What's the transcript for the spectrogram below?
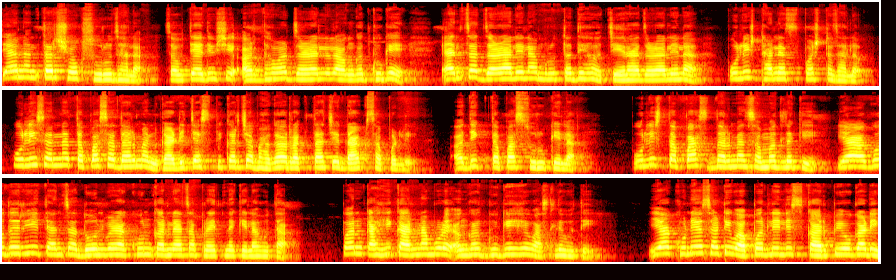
त्यानंतर शोक सुरू झाला. चौथ्या दिवशी अर्धवट जळालेला अंगद घुगे यांचा जळालेला मृतदेह चेहरा जळालेला पोलीस ठाण्यात स्पष्ट झालं. पोलिसांना तपासादरम्यान गाडीच्या स्पीकरच्या भागावर रक्ताचे डाग सापडले. अधिक तपास सुरू केला. पोलीस तपास दरम्यान समजलं की या अगोदरही त्यांचा दोन वेळा खून करण्याचा प्रयत्न केला होता. पण काही कारणामुळे अंगद घुगे हे वाचले होते. या खुन्यासाठी वापरलेली स्कॉर्पिओ गाडी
